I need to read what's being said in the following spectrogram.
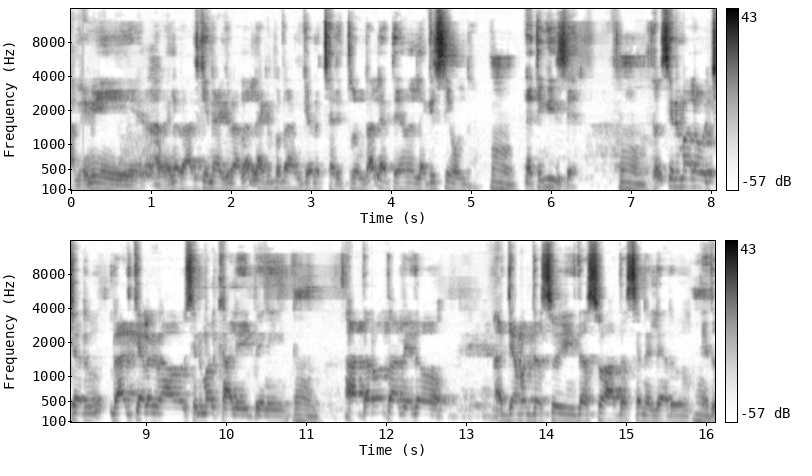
ఆమెమి ఆమె రాజకీయ నాయకురాలా? లేకపోతే ఆమెకి ఏమైనా చరిత్ర ఉందా? లేకపోతే ఏమైనా లెగసీ ఉందా? నథింగ్ ఈజ్ దేర్ ఉమ్, సినిమాలో వచ్చారు. రాజకీయాలకు రావు సినిమాలు ఖాళీ అయిపోయినాయి. ఉమ్, ఆ తర్వాత ఆమె ఏదో జబర్దస్త్ ఈ దస్సు ఆ దస్సు అని వెళ్ళారు. ఏదో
